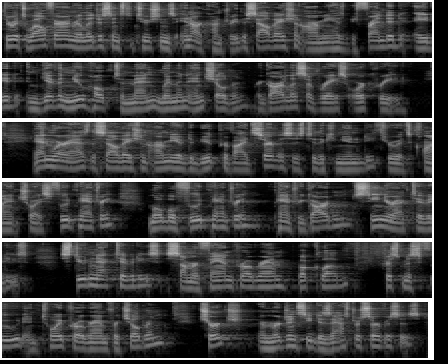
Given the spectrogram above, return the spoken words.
through its welfare and religious institutions in our country, the Salvation Army has befriended, aided, and given new hope to men, women, and children, regardless of race or creed. And whereas the Salvation Army of Dubuque provides services to the community through its Client Choice Food Pantry, Mobile Food Pantry, Pantry Garden, senior activities, student activities, summer fan program, book club, Christmas food and toy program for children, church, emergency disaster services,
